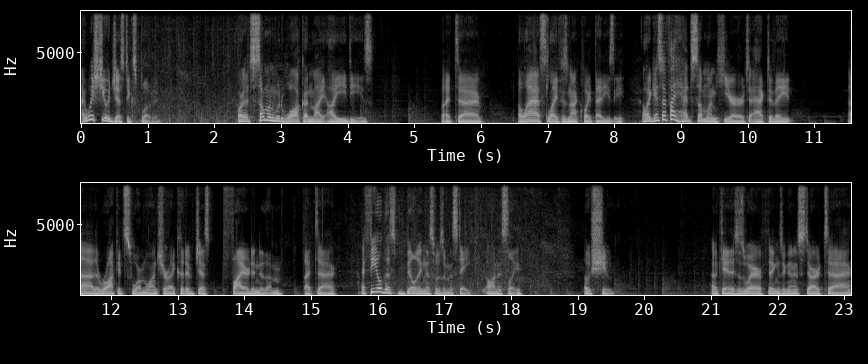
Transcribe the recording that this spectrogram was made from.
I wish you had just exploded. Or that someone would walk on my IEDs. But, uh, alas, life is not quite that easy. Oh, I guess if I had someone here to activate uh, the rocket swarm launcher, I could have just fired into them. But, uh, I feel this building this was a mistake, honestly. Oh, shoot. Okay, this is where things are going to start, uh...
